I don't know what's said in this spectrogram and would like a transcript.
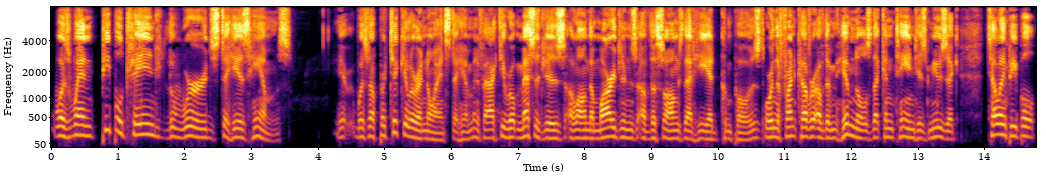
was when people changed the words to his hymns. It was a particular annoyance to him. In fact, he wrote messages along the margins of the songs that he had composed or in the front cover of the hymnals that contained his music, telling people,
